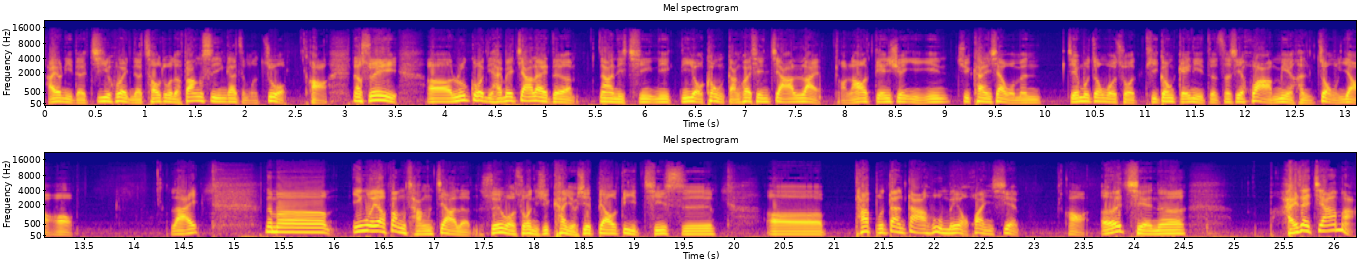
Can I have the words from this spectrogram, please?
还有你的机会，你的操作的方式应该怎么做。好，那所以呃，如果你还没加赖的，那你请你你有空赶快先加赖啊，然后点选影音去看一下我们节目中我所提供给你的这些画面，很重要哦。来，那么因为要放长假了，所以我说你去看有些标的，其实呃，它不但大户没有换线，好，而且呢还在加码。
